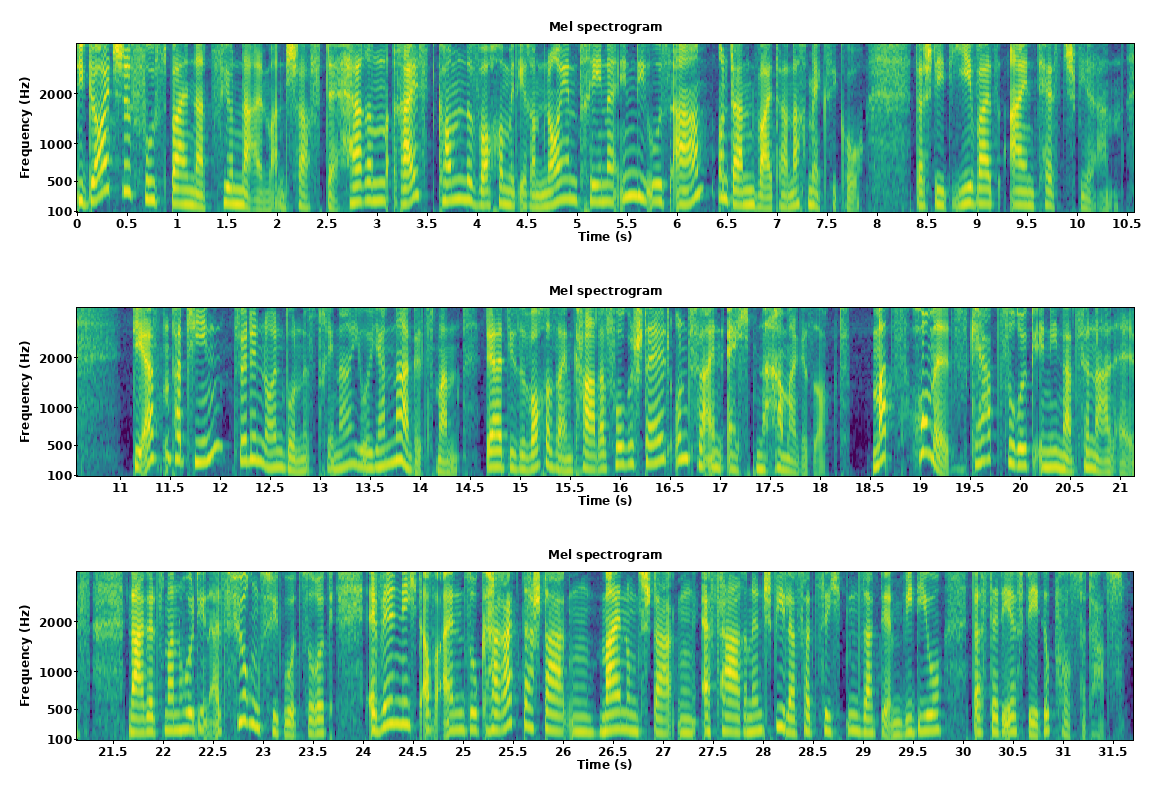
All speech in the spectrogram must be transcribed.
Die deutsche Fußballnationalmannschaft der Herren reist kommende Woche mit ihrem neuen Trainer in die USA und dann weiter nach Mexiko. Da steht jeweils ein Testspiel an. Die ersten Partien für den neuen Bundestrainer Julian Nagelsmann. Der hat diese Woche seinen Kader vorgestellt und für einen echten Hammer gesorgt. Mats Hummels kehrt zurück in die Nationalelf. Nagelsmann holt ihn als Führungsfigur zurück. Er will nicht auf einen so charakterstarken, meinungsstarken, erfahrenen Spieler verzichten, sagt er im Video, das der DFB gepostet hat.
